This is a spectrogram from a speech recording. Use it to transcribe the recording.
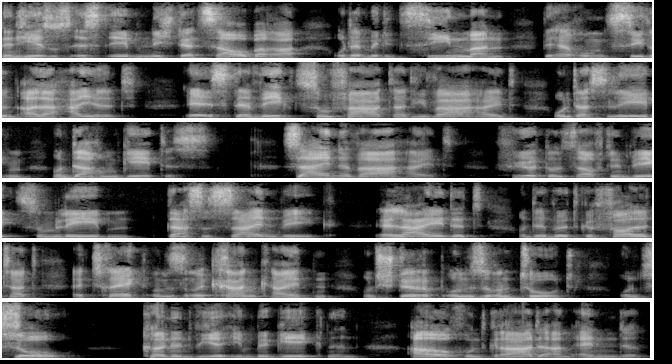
Denn Jesus ist eben nicht der Zauberer oder Medizinmann, der herumzieht und alle heilt. Er ist der Weg zum Vater, die Wahrheit und das Leben, und darum geht es. Seine Wahrheit führt uns auf den Weg zum Leben. Das ist sein Weg. Er leidet und er wird gefoltert, er trägt unsere Krankheiten und stirbt unseren Tod. Und so können wir ihm begegnen, auch und gerade am Ende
